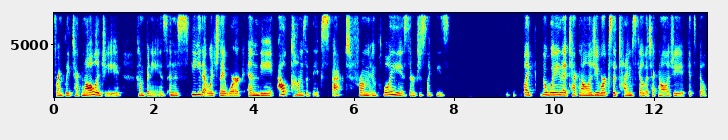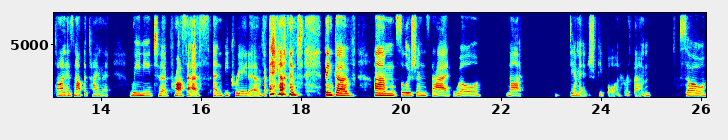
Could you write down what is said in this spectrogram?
frankly technology companies and the speed at which they work and the outcomes that they expect from employees. They're just like these like the way that technology works the time scale that technology gets built on is not the time that we need to process and be creative and think of um, solutions that will not damage people and hurt them so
